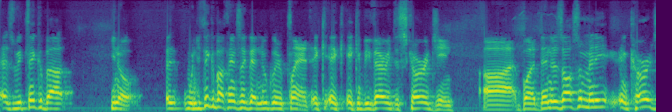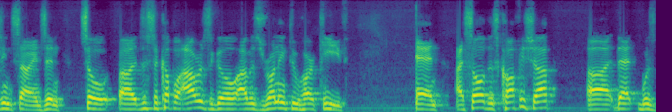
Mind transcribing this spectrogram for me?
as we think about, you know, uh, when you think about things like that nuclear plant, it, it, it can be very discouraging. Uh, but then there's also many encouraging signs. And so, uh, just a couple hours ago, I was running through Kharkiv, and I saw this coffee shop uh, that was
